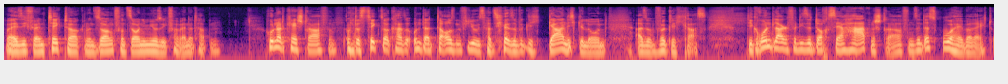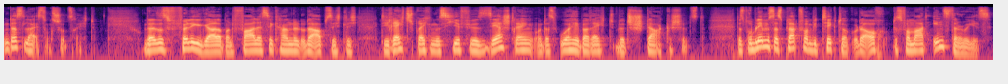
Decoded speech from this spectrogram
weil sie für einen TikTok einen Song von Sony Music verwendet hatten. 100k Strafe und das TikTok hatte unter 1000 Views, hat sich also wirklich gar nicht gelohnt. Also wirklich krass. Die Grundlage für diese doch sehr harten Strafen sind das Urheberrecht und das Leistungsschutzrecht. Und da ist es völlig egal, ob man fahrlässig handelt oder absichtlich. Die Rechtsprechung ist hierfür sehr streng und das Urheberrecht wird stark geschützt. Das Problem ist, dass Plattformen wie TikTok oder auch das Format Insta-Reels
